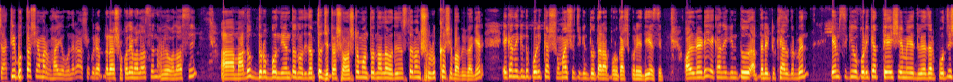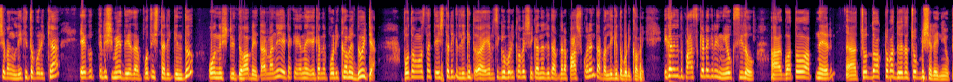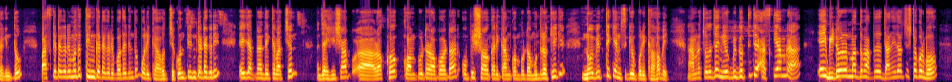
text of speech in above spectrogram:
চাকরি প্রত্যাশী আমার ভাই ও বোনেরা, আশা করি আপনারা সকলে ভালো আছেন, আমিও ভালো আছি। মাদক দ্রব্য নিয়ন্ত্রণ অধিদপ্তর, যেটা স্বরাষ্ট্র মন্ত্রণালয় অধীনস্থ এবং সুরক্ষা সেবা বিভাগের, এখানে কিন্তু পরীক্ষার সময়সূচি কিন্তু তারা প্রকাশ করে দিয়েছে। অলরেডি এখানে কিন্তু আপনারা একটু খেয়াল করবেন এমসিকিউ পরীক্ষা তেইশে মে দুই হাজার পঁচিশ এবং লিখিত পরীক্ষা একত্রিশ মে দুই হাজার পঁচিশ তারিখ কিন্তু অনুষ্ঠিত হবে। তার মানে এটাকে এখানে এখানে পরীক্ষা হবে দুইটা। প্রথম অবস্থায় তেইশ তারিখ লিখিত এমসিকিউ পরীক্ষা হবে। সেখানে যদি আপনারা পাস করেন, তারপর লিখিত পরীক্ষা হবে। এখানে কিন্তু পাঁচ ক্যাটাগরি নিয়োগ ছিল গত আপনার চোদ্দ অক্টোবর দুই হাজার চব্বিশের এই নিয়োগটা কিন্তু। পাঁচ ক্যাটাগরির মধ্যে তিন ক্যাটাগরি পদের কিন্তু পরীক্ষা হচ্ছে। কোন তিন ক্যাটাগরি এই যে আপনারা দেখতে পাচ্ছেন, যে হিসাব রক্ষক কম্পিউটার অপারেটর অফিস সহকারী কাম কম্পিউটার মুদ্রক্ষিক, নৈবিত্তিক এমসিকিউ পরীক্ষা হবে। আমরা চলে যাই নিয়োগ বিজ্ঞপ্তিতে। আজকে আমরা এই ভিডিওর মাধ্যমে আপনাদের জানিয়ে দেওয়ার চেষ্টা করব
